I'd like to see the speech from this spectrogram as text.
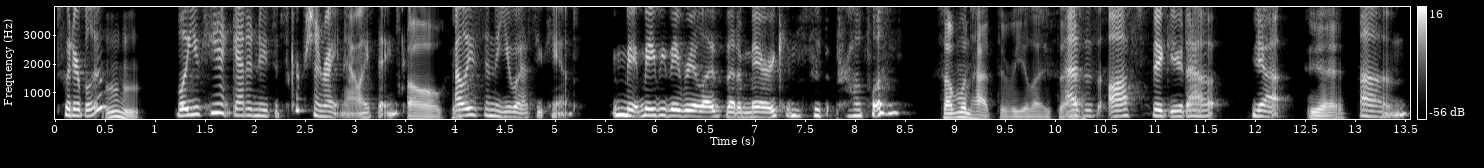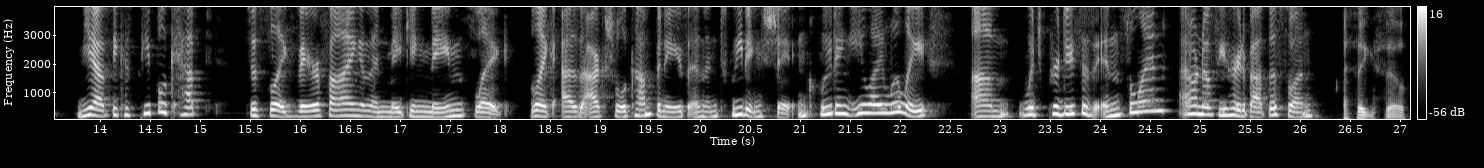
Twitter Blue. Mhm. Well, you can't get a new subscription right now, I think. Oh, okay. At least in the US, you can't. May- Maybe they realized that Americans were the problem, someone had to realize that. as is oft figured out. Yeah. yeah. Um, yeah, because people kept just like verifying and then making names like like as actual companies and then tweeting shit, including Eli Lilly, um, which produces insulin. I don't know if you heard about this one. I think so.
